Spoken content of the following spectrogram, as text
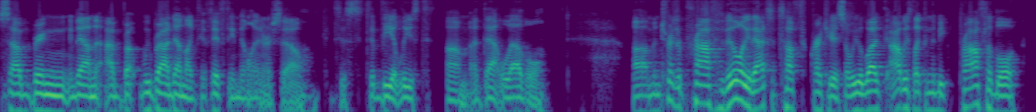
So I bring down, I we brought down like to 50 million or so just to be at least um, at that level. Um, in terms of profitability, that's a tough criteria. So we like, I always like them to be profitable,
